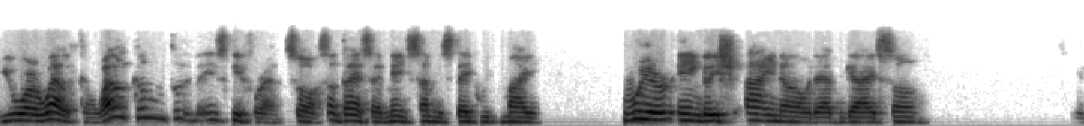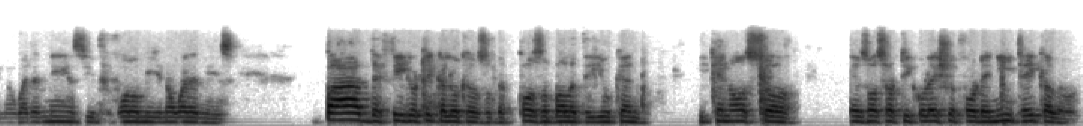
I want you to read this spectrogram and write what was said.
you are welcome. Welcome to it's different. So sometimes I make some mistake with my weird English. I know that, guys. So you know what it means. If you follow me, you know what it means. But the figure, take a look also the possibility. You can, you can also there's also articulation for the knee. Take a look.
